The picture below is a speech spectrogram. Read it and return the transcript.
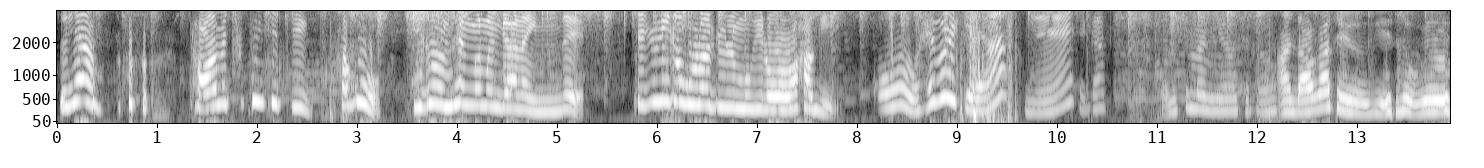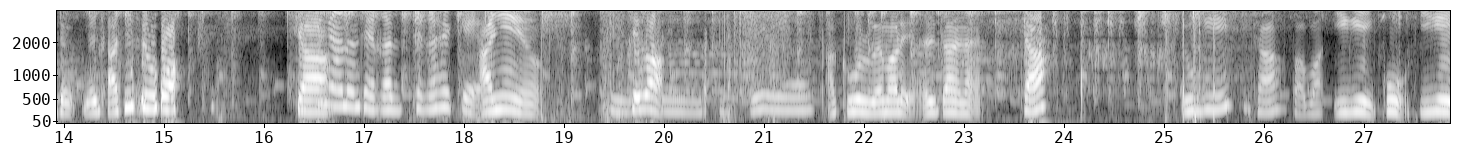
그냥, 다음에 치킨 채찍 하고, 지금 생각난 게 하나 있는데, 세준이가 골라주는 무기로 하기. 오 해볼게요. 네. 제가 잠시만요, 제가. 아 나가세요 여기에서 왜 왜 다시 들어와? 자 시면은 제가 제가 할게요. 아니에요. 제가 음, 글쎄요. 아 그걸 왜 말해? 일단은 자 여기 자 봐봐 이게 있고 이게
